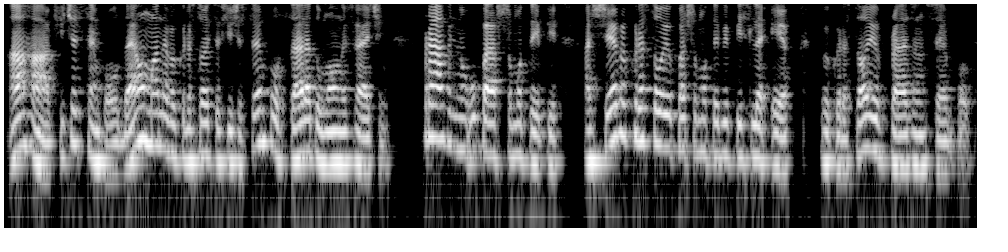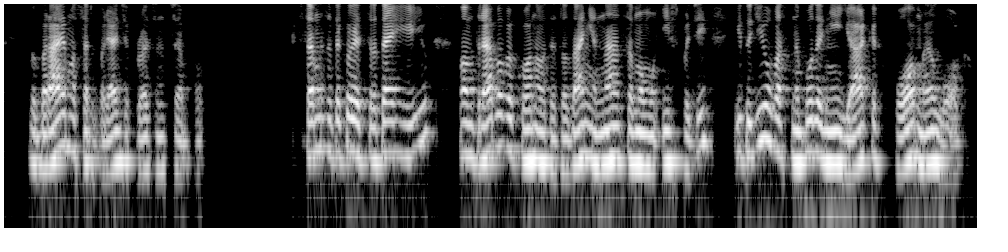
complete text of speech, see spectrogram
Ага, future simple, де у мене використовується future simple серед умовних речень. Правильно, у першому типі. А ще використовую у першому типі після if, використовую present simple. Вибираємо серед варіантів present simple. Саме за такою стратегією вам треба виконувати завдання на самому іспиті, і тоді у вас не буде ніяких помилок.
